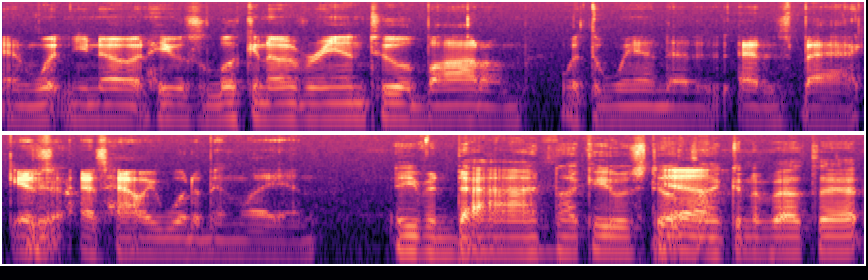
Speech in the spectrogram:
And wouldn't you know it, he was looking over into a bottom with the wind at his, at his back, as, Yeah. as how he would have been laying. Even dying, like he was still Yeah. thinking about that.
